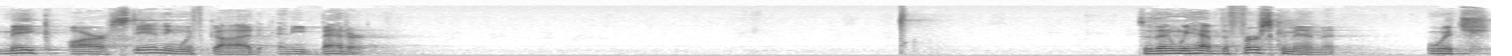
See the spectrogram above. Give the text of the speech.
make our standing with God any better. So then we have the first commandment, which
